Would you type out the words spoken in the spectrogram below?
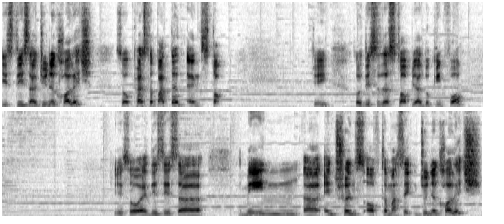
is this a Junior College. So press the button and stop. Okay, so this is the stop you are looking for. Okay, so and this is a uh, main uh, entrance of Temasek Junior College,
